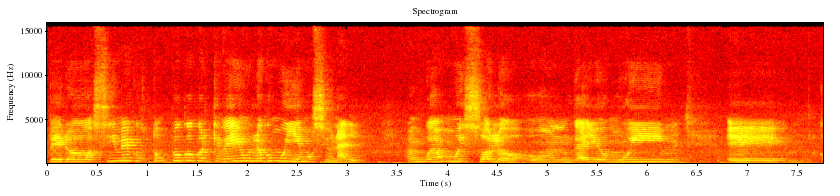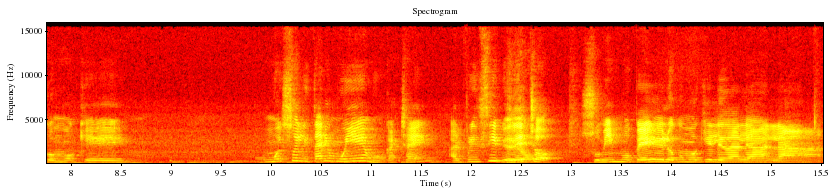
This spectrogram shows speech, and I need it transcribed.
Pero sí me costó un poco porque veía un loco muy emocional. Un weón muy solo, un gallo muy. Eh, como que. Muy solitario, muy emo, ¿cachai? Al principio. De hecho, su mismo pelo, como que le da la. la...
